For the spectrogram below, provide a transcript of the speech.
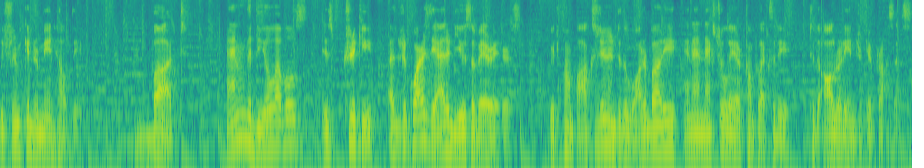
the shrimp can remain healthy. But handling the DO levels is tricky as it requires the added use of aerators, which pump oxygen into the water body and add an extra layer of complexity to the already intricate process.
